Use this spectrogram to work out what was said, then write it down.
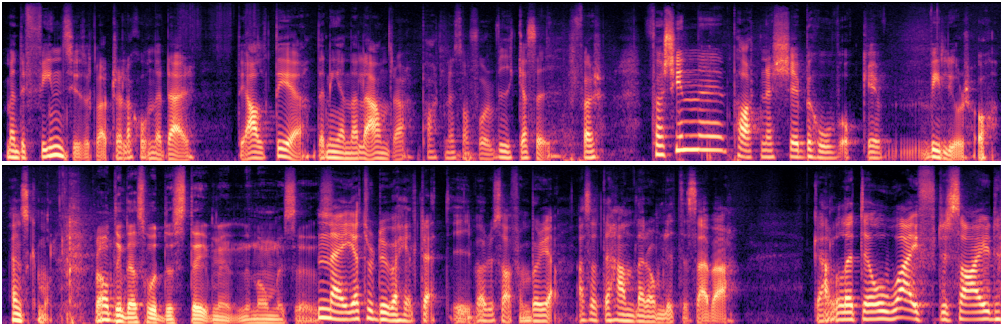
Men det finns ju såklart relationer där det alltid är den ena eller andra partnern som får vika sig för, för sin eh, partners eh, behov och eh, viljor och önskemål. But I don't think that's what the statement normally says. Nej, jag tror du har helt rätt i vad du sa från början. Alltså att det handlar om lite så här bara, gotta let the old wife decide.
